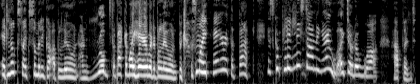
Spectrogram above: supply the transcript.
it looks like somebody got a balloon and rubbed the back of my hair with a balloon because my hair at the back is completely standing out. I don't know what happened.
